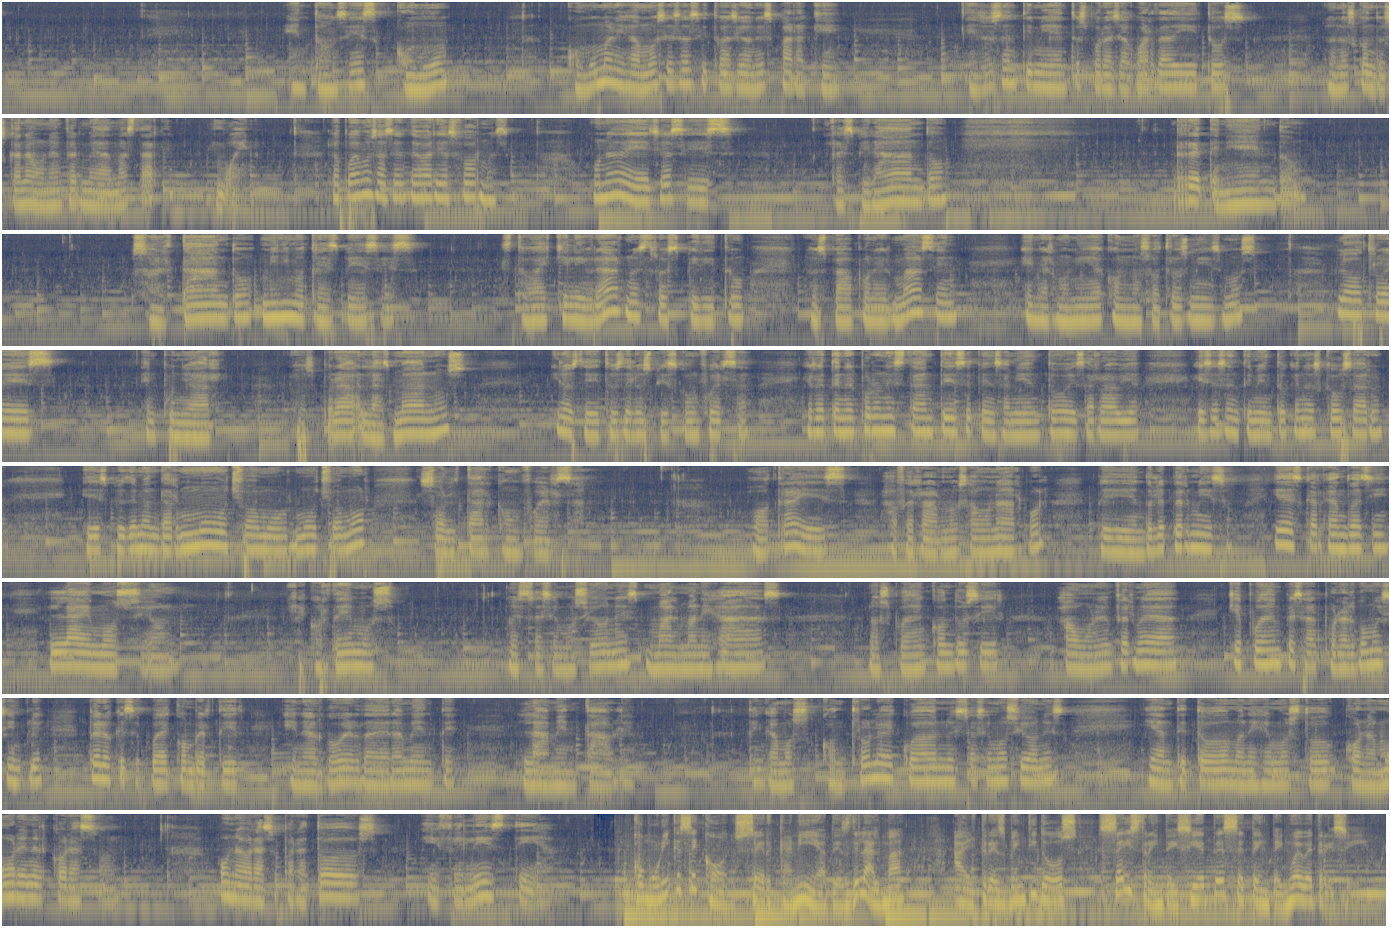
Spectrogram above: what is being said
Entonces, ¿cómo, cómo manejamos esas situaciones para que esos sentimientos por allá guardaditos no nos conduzcan a una enfermedad más tarde? Bueno, lo podemos hacer de varias formas. Una de ellas es respirando, reteniendo, soltando mínimo tres veces. Esto va a equilibrar nuestro espíritu, nos va a poner más en, en armonía con nosotros mismos. Lo otro es empuñar los las manos y los deditos de los pies con fuerza y retener por un instante ese pensamiento, esa rabia, ese sentimiento que nos causaron y después de mandar mucho amor, mucho amor, soltar con fuerza. Otra es aferrarnos a un árbol pidiéndole permiso y descargando allí la emoción. Recordemos, nuestras emociones mal manejadas nos pueden conducir a una enfermedad que puede empezar por algo muy simple, pero que se puede convertir en algo verdaderamente lamentable. Tengamos control adecuado de nuestras emociones y ante todo manejemos todo con amor en el corazón. Un abrazo para todos y feliz día. Comuníquese con Cercanía desde el Alma al 322-637-7913.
